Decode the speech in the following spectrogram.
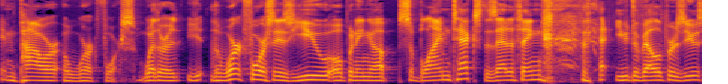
empower a workforce. Whether the workforce is you opening up Sublime Text, is that a thing that you developers use?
